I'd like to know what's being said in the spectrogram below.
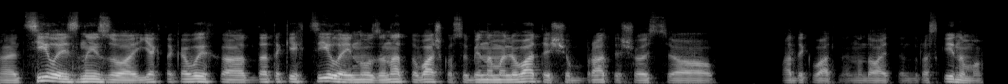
Е, Цілей знизу, як такових, е, до таких цілей, ну, занадто важко собі намалювати, щоб брати щось адекватне. Ну, давайте розкинемо.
